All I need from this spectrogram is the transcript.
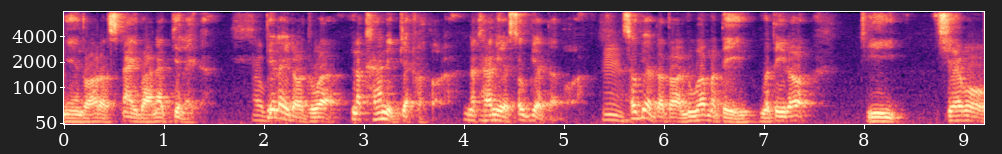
မြင်သွားတော့စနိုက်ပါနဲ့ပစ်လိုက်တာဟုတ် ပြစ်လိုက်တော့သူကနှကန်းတွေပြတ်ထွက်သွားတာနှကန်းတွေကဆုပ်ပြတ်တတ်သွားတာဆုပ်ပြတ်တတ်တော့လူကမတည်မတည်တော့ဒီရဲဘော်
